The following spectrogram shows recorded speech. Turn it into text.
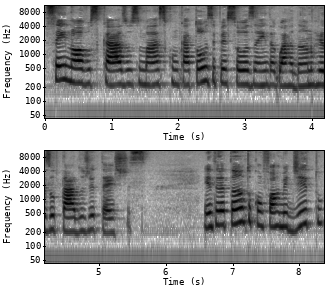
sem novos casos, mas com 14 pessoas ainda aguardando resultados de testes. Entretanto, conforme dito,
